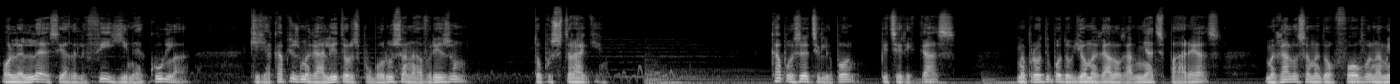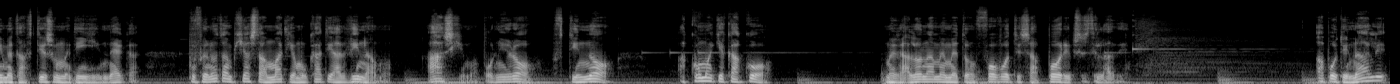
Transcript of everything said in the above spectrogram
ο Λελές, η αδελφή, η γυναικούλα και για κάποιους μεγαλύτερους που μπορούσαν να βρίζουν το πουστράκι. Κάπως έτσι λοιπόν, πιτσιρικάς, με πρότυπο το πιο μεγάλο γαμιά της παρέας, μεγάλωσα με το φόβο να μην με ταυτίσουν με την γυναίκα που φαινόταν πια στα μάτια μου κάτι αδύναμο, άσχημο, πονηρό, φτηνό, ακόμα και κακό. Μεγαλώναμε με τον φόβο της απόρριψης δηλαδή. Από την άλλη,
